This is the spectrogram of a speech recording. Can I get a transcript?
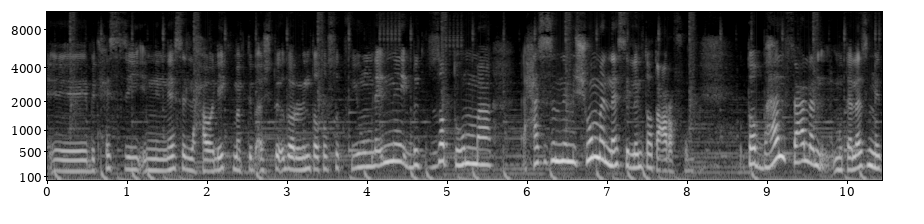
آه، بتحسي إن الناس اللي حواليك ما بتبقاش تقدر إن أنت تثق فيهم لأن بالظبط هم حاسس إن مش هم الناس اللي أنت تعرفهم. طب هل فعلا متلازمة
